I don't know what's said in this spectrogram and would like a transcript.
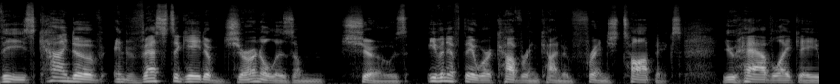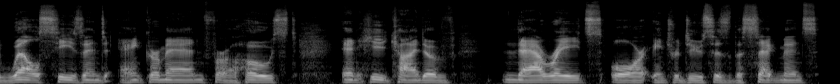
these kind of investigative journalism shows, even if they were covering kind of fringe topics. You have like a well seasoned anchorman for a host, and he kind of narrates or introduces the segments.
